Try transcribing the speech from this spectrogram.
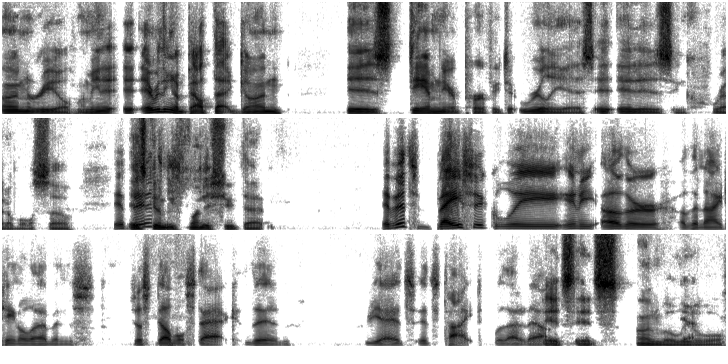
unreal. I mean, it, it, everything about that gun is damn near perfect. It really is. It, it is incredible. So If it's going to be fun to shoot that. If it's basically any other of the 1911s, just double stack, then yeah, it's it's tight without a doubt. It's it's unbelievable.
